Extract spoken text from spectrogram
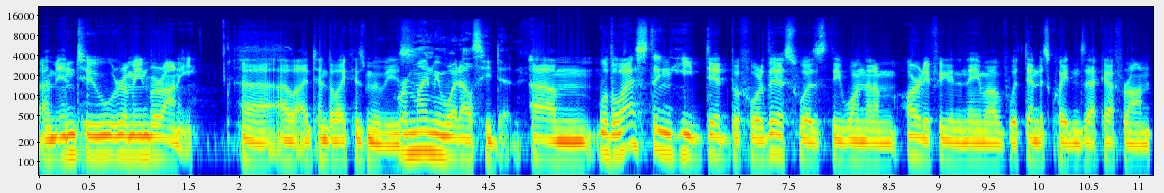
I'm into Ramin Bahrani. Uh, I, I tend to like his movies. Remind me what else he did. Um, well, the last thing he did before this was the one that I'm already figuring the name of with Dennis Quaid and Zac Efron.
